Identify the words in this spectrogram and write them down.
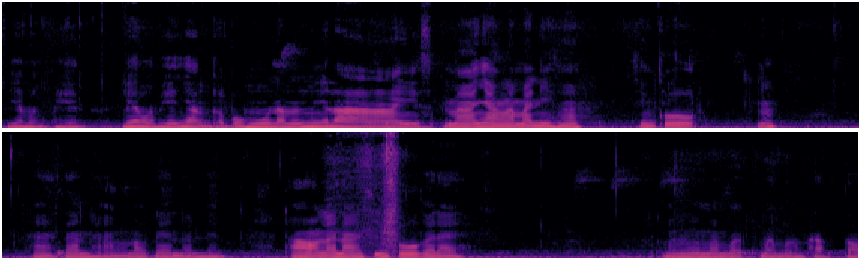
เบี้ยหมักเพชรเบี้ยหมักเพชรอย่างกับโบฮูนะมันมีหลาย มาอย่างละแบบนี้ฮะสิงโกหึ หาการหางนอกแน่นนั่นแน่นถ้าเอาแล้วนาซิงโก้ก็ได้เออมาเบิกมาเบิ่งพักต่อ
